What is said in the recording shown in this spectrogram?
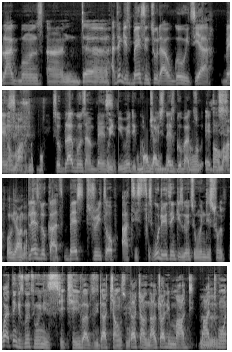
Blaqbonez and uh, I think it's Benson too that I'll go with. Yeah, No, Benson. ma. No, ma. So Blaqbonez and Benson. Wait. You made a No, good choice. Black Let's go back no, to Headies. No, ma. Oh, yeah, nah. Let's look at best street up artist. Who do you think is going to win this one? What I think is going to win is She- Seyi Vibez with that chance. With That chance now actually mad, mad Mm. one,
